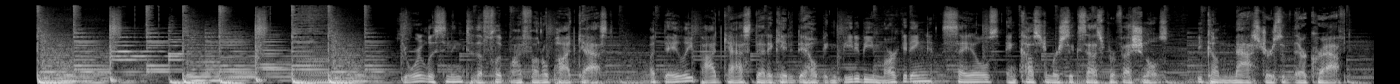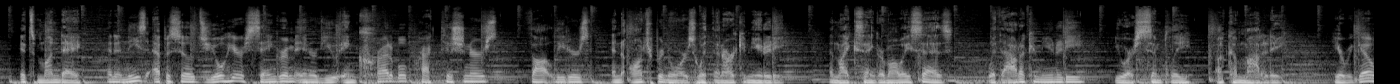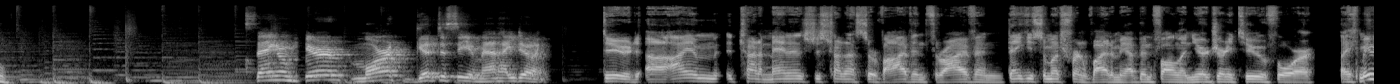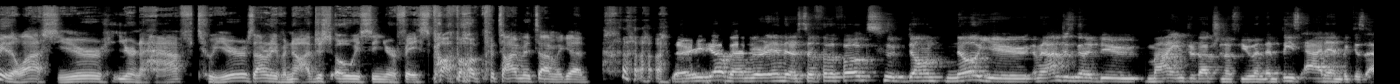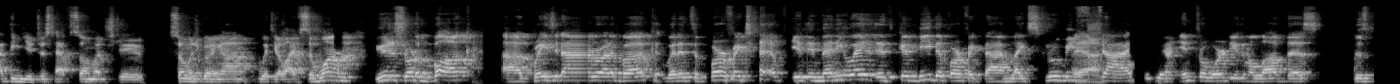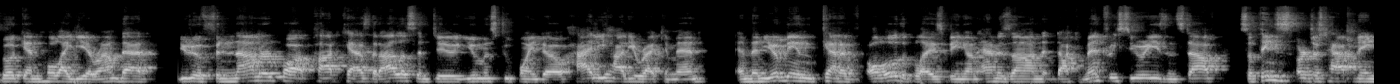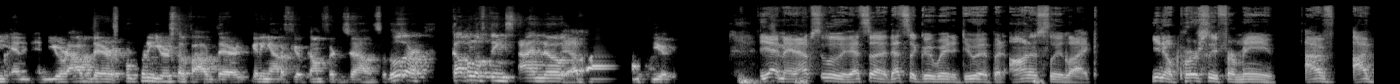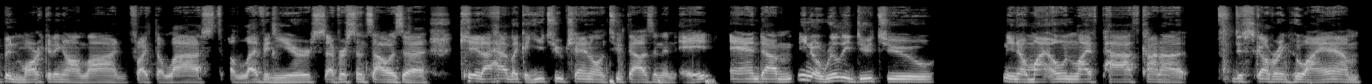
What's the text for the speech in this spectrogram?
You're listening to the Flip My Funnel podcast, a daily podcast dedicated to helping B2B marketing, sales, and customer success professionals become masters of their craft. It's Monday, and in these episodes, you'll hear Sangram interview incredible practitioners, thought leaders, and entrepreneurs within our community. And like Sangram always says, without a community, you are simply a commodity. Here we go. Sangram here. Mark, good to see you, man. How you doing? Dude, uh, I am trying to manage, just trying to survive and thrive. And thank you so much for inviting me. I've been following your journey too for like maybe the last year, year and a half, two years. I don't even know. I've just always seen your face pop up time and time again. there you go, man. We're in there. So for the folks who don't know you, I mean, I'm just going to do my introduction of you and then please add in because I think you just have so much to, so much going on with your life. So one, you just wrote a book, uh, crazy time to write a book, but it's a perfect, in, in many ways, it could be the perfect time. Like screw being yeah. shy. If you're an introvert, you're going to love this, this book and whole idea around that you do a phenomenal po- podcast that I listen to, Humans 2.0. Highly, highly recommend. And then you've been kind of all over the place, being on Amazon documentary series and stuff. So things are just happening, and, and you're out there putting yourself out there, getting out of your comfort zone. So those are a couple of things I know yeah. about you. Yeah, man, absolutely. That's a that's a good way to do it. But honestly, like, you know, personally for me, I've I've been marketing online for like the last 11 years ever since I was a kid. I had like a YouTube channel in 2008 and um you know really due to you know my own life path kind of discovering who I am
